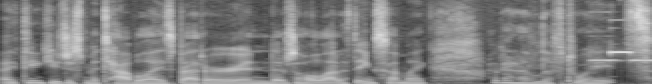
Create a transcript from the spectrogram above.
I think you just metabolize better. And there's a whole lot of things. So I'm like, I've got to lift weights.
